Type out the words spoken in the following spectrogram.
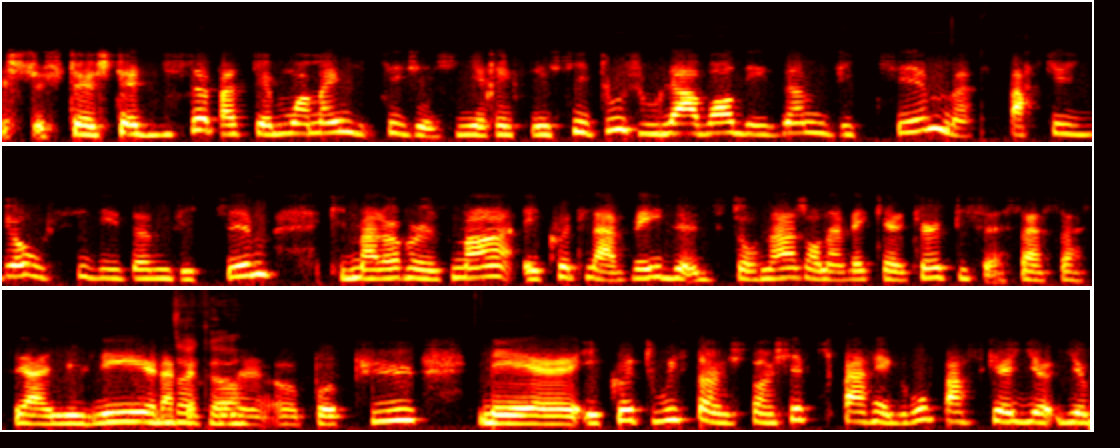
je, te, je te dis ça parce que moi-même, tu sais, j'y ai réfléchi et tout. Je voulais avoir des hommes victimes parce qu'il y a aussi des hommes victimes. Puis malheureusement, écoute, la veille du tournage, on avait quelqu'un, puis ça, ça, ça s'est annulé. La personne n'a pas pu. Mais euh, écoute, oui, c'est un, un, chiffre qui paraît gros parce qu'il y a, y, a,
